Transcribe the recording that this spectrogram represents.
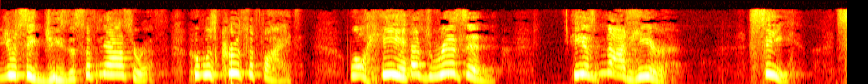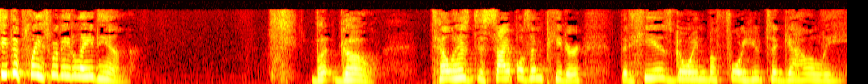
You seek Jesus of Nazareth, who was crucified. Well, he has risen. He is not here. See, see the place where they laid him. But go, tell his disciples and Peter that he is going before you to Galilee.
